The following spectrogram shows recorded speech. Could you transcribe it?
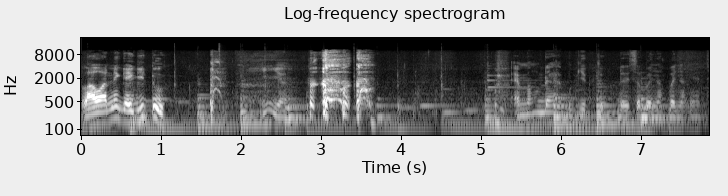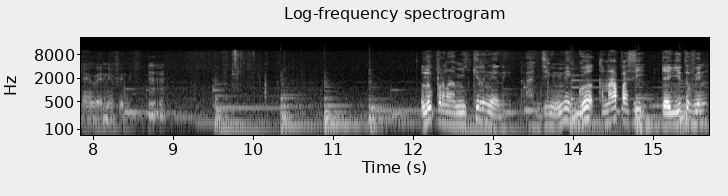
Lawannya kayak gitu iya. Emang dah begitu. Dari sebanyak-banyaknya cewek nih Vin. Lu pernah mikir gak nih Anjing ini gue kenapa sih kayak gitu Vin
